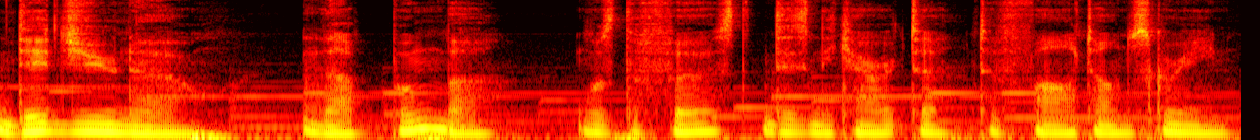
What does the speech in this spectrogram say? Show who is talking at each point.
Speaker 1: Did you know that Pumbaa was the first Disney character to fart on screen?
